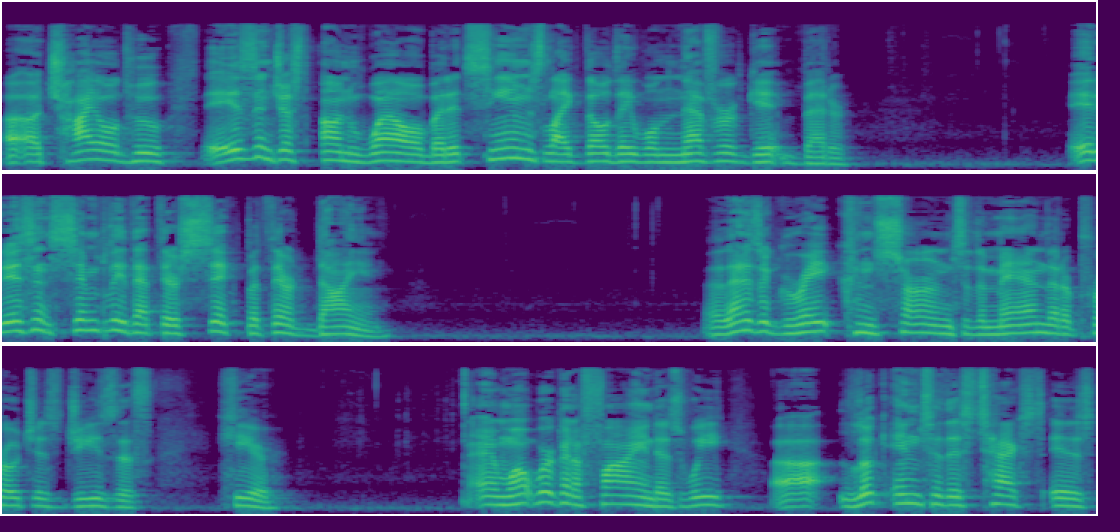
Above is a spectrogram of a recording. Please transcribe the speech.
A, child who isn't just unwell, but it seems like though they will never get better. It isn't simply that they're sick, but they're dying. Uh, that is a great concern to the man that approaches Jesus here. And what we're going to find as we uh, look into this text is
